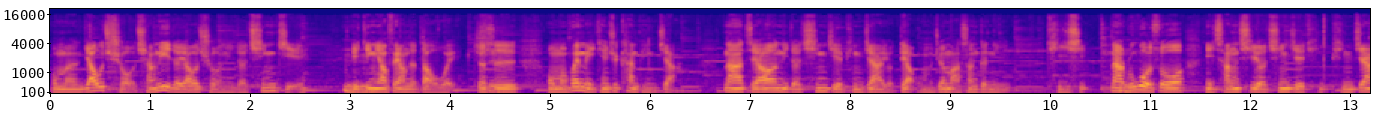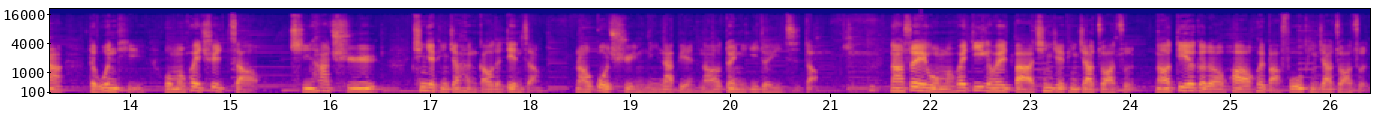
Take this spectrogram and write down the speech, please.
我们要求强力的要求你的清洁一定要非常的到位，嗯、就是我们会每天去看评价。那只要你的清洁评价有掉，我们就马上跟你提醒。那如果说你长期有清洁评评价的问题，我们会去找其他区域清洁评价很高的店长，然后过去你那边，然后对你一对一指导。那所以我们会第一个会把清洁评价抓准，然后第二个的话会把服务评价抓准。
